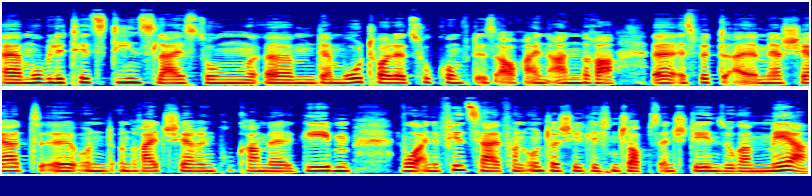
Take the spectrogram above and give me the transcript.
äh, Mobilitätsdienstleistungen. Ähm, der Motor der Zukunft ist auch ein anderer. Äh, es wird äh, mehr Shared äh, und, und Ridesharing-Programme geben, wo eine Vielzahl von unterschiedlichen Jobs entstehen, sogar mehr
